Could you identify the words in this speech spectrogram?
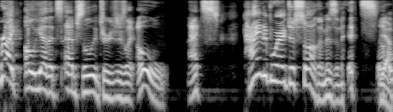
right. Oh yeah, that's absolutely true. She's like, "Oh, that's kind of where I just saw them, isn't it?" So, Yeah.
